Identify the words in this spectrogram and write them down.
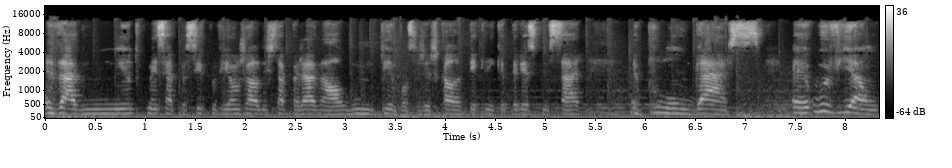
a dado momento começa a parecer que o avião já ali está parado há algum tempo, ou seja, a escala técnica parece começar a prolongar-se. Eh, o avião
